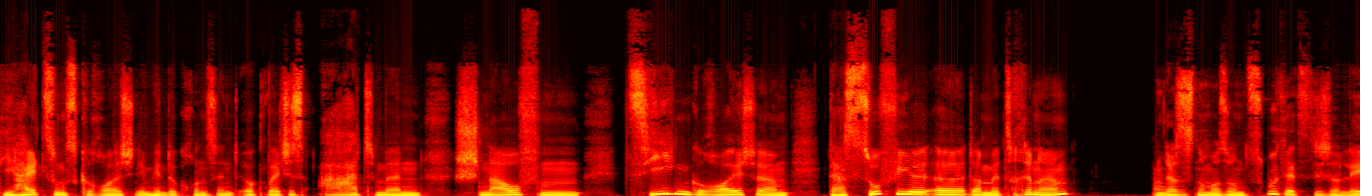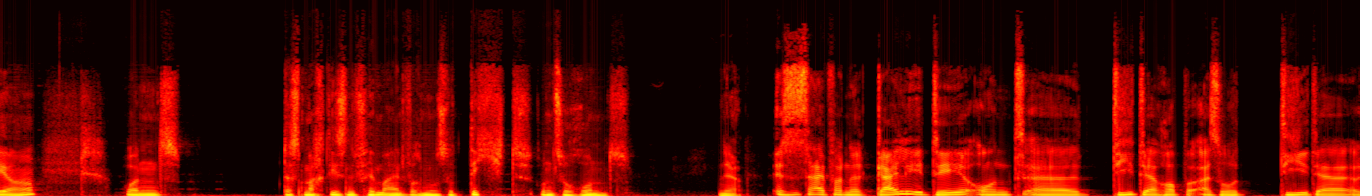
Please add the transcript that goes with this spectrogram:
die Heizungsgeräusche, die im Hintergrund sind, irgendwelches Atmen, Schnaufen, Ziegengeräusche. Da ist so viel äh, damit drinne. Und das ist nochmal so ein zusätzlicher Layer. Und das macht diesen Film einfach nur so dicht und so rund. Ja. Es ist einfach eine geile Idee und äh, die der Rob, also die der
